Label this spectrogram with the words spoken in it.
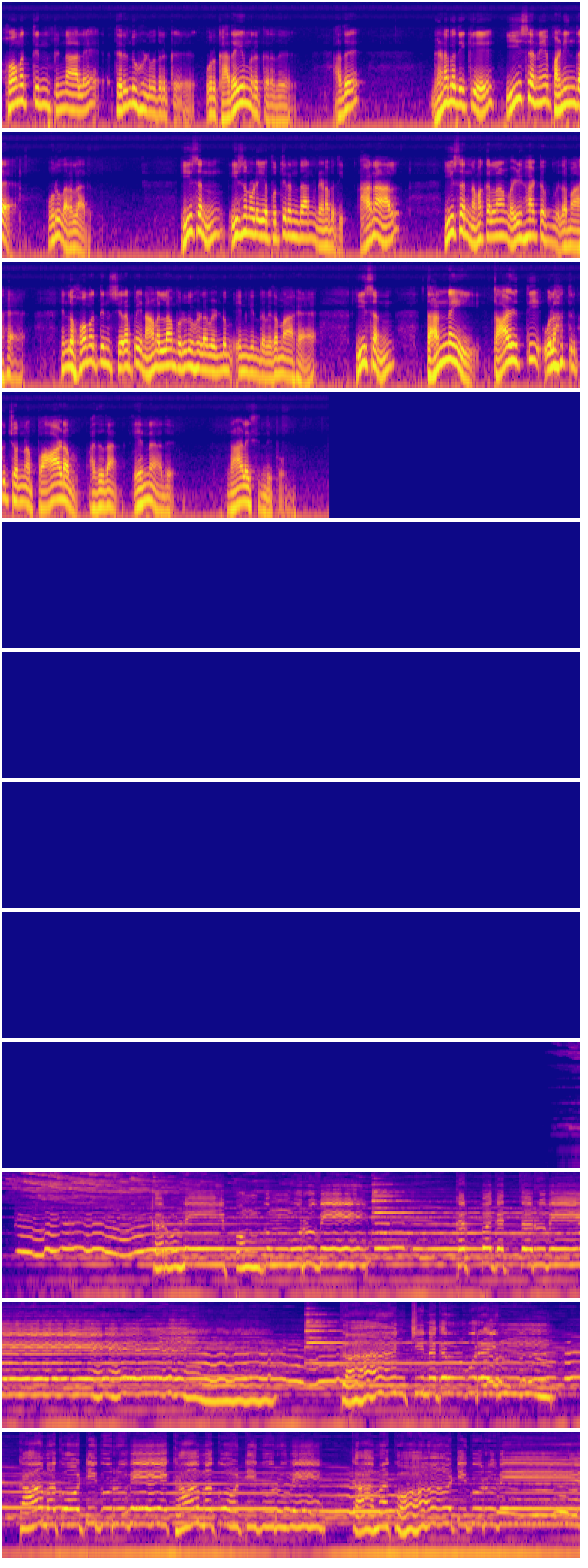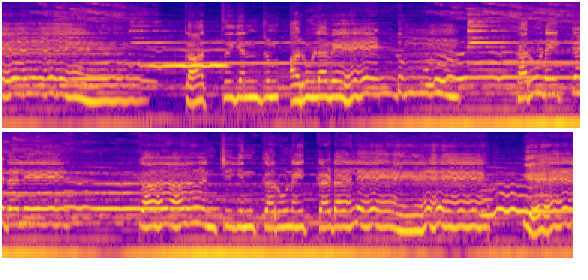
ஹோமத்தின் பின்னாலே தெரிந்து கொள்வதற்கு ஒரு கதையும் இருக்கிறது. அது கணபதிக்கு ஈசனே பணிந்த ஒரு வரலாறு. ஈசன் ஈசனுடைய புத்திரன் தான் கணபதி. ஆனால் ஈசன் நமக்கெல்லாம் வழிகாட்டும் விதமாக இந்த ஹோமத்தின் சிறப்பை நாமெல்லாம் புரிந்து கொள்ள வேண்டும் என்கின்ற விதமாக ஈசன் தன்னை தாழ்த்தி உலகத்திற்கு சொன்ன பாடம் அதுதான். என்ன அது? நாளை சிந்திப்போம். கற்பகத்தருவே. காஞ்சி நகர் உரையும் காமகோட்டி குருவே காமகோட்டி குருவே காமகோட்டி குருவே. காத்து என்றும் அருள வேண்டும். கருணை கடலே காஞ்சியின் கருணை கடலே. ஏ.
